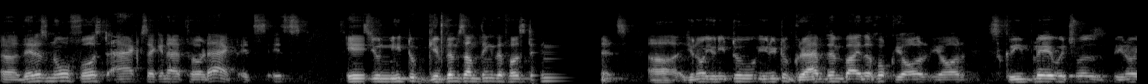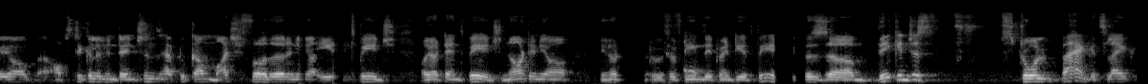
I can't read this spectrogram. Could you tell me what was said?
uh, there is no first act second act third act. It's it's is you need to give them something the first 10 minutes. Uh, you know you need to you need to grab them by the hook. Your your screenplay which was you know your obstacle and intentions have to come much further in your eighth page or your 10th page not in your you know to 15th the 20th page because um, they can just stroll back it's like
